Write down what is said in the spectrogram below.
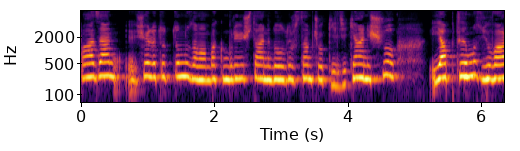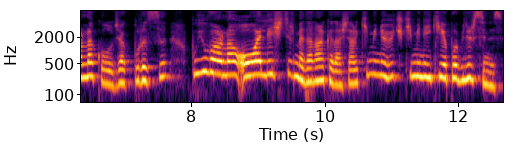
Bazen e, şöyle tuttuğumuz zaman bakın buraya 3 tane doldurursam çok gelecek. Yani şu yaptığımız yuvarlak olacak burası. Bu yuvarlağı ovalleştirmeden arkadaşlar kimine 3 kimine 2 yapabilirsiniz.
